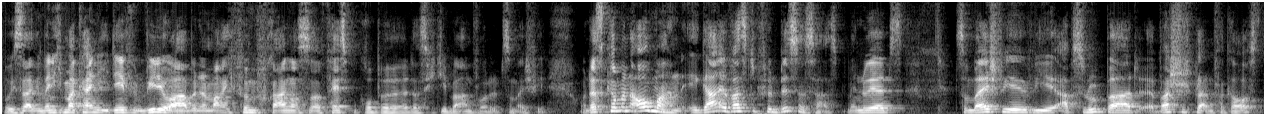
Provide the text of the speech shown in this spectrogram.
Wo ich sage, wenn ich mal keine Idee für ein Video habe, dann mache ich fünf Fragen aus der Facebook-Gruppe, dass ich die beantworte zum Beispiel. Und das kann man auch machen, egal was du für ein Business hast. Wenn du jetzt zum Beispiel wie Absolutbad Waschtischplatten verkaufst,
